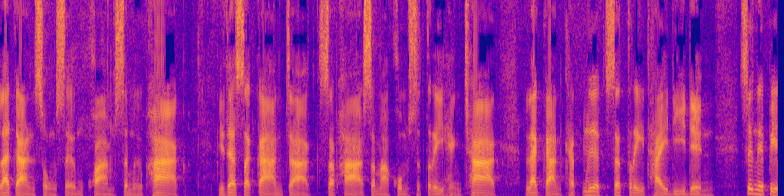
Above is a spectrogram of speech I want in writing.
และการส่งเสริมความเสมอภาคนิทรรศการจากสภาสมาคมสตรีแห่งชาติ และการคัดเลือกสตรีไทยดีเด่น ซึ่งในปี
